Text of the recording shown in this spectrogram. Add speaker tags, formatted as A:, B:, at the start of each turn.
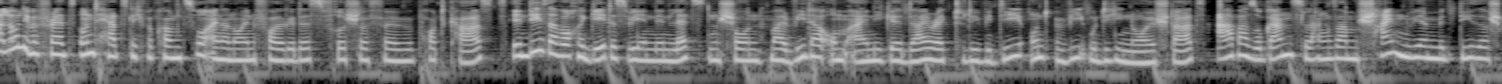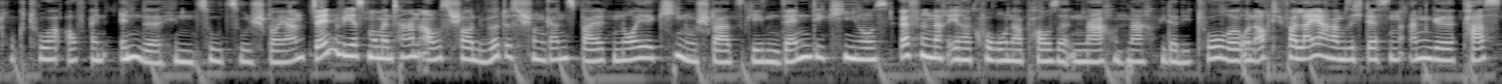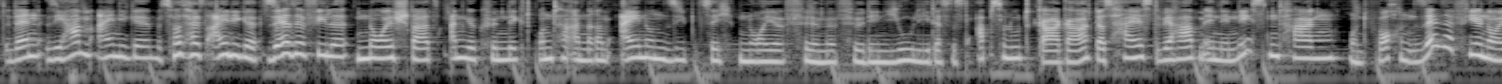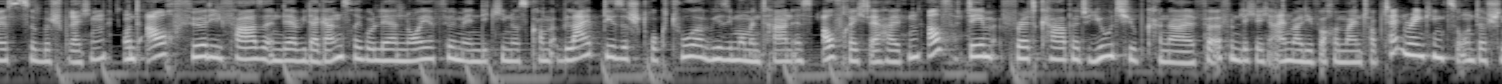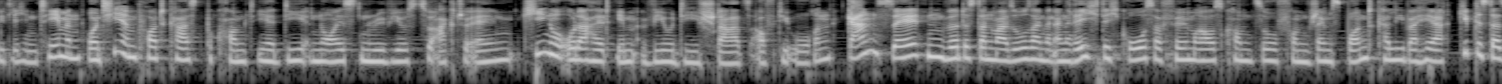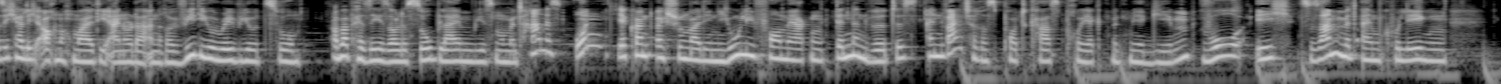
A: Hallo liebe Freds und herzlich willkommen zu einer neuen Folge des Frische Filme Podcasts. In dieser Woche geht es wie in den letzten schon mal wieder um einige Direct-to-DVD und VOD-Neustarts, aber so ganz langsam scheinen wir mit dieser Struktur auf ein Ende hinzuzusteuern. Denn wie es momentan ausschaut, wird es schon ganz bald neue Kinostarts geben, denn die Kinos öffnen nach ihrer Corona-Pause nach und nach wieder die Tore und auch die Verleiher haben sich dessen angepasst verpasst, denn sie haben einige, was heißt einige, sehr, sehr viele Neustarts angekündigt, unter anderem 71 neue Filme für den Juli. Das ist absolut gaga. Das heißt, wir haben in den nächsten Tagen und Wochen sehr, sehr viel Neues zu besprechen und auch für die Phase, in der wieder ganz regulär neue Filme in die Kinos kommen, bleibt diese Struktur, wie sie momentan ist, aufrechterhalten. Auf dem Fred Carpet YouTube-Kanal veröffentliche ich einmal die Woche mein Top 10 Ranking zu unterschiedlichen Themen. Und hier im Podcast bekommt ihr die neuesten Reviews zu aktuellen Kino- oder halt eben VOD-Starts auf die Ohren. Ganz selten wird es dann mal so sein, wenn ein richtig großer Film rauskommt, so vom James Bond-Kaliber her, gibt es da sicherlich auch nochmal die ein oder andere Video-Review zu. Aber per se soll es so bleiben, wie es momentan ist. Und ihr könnt euch schon mal den Juli vormerken, denn dann wird es ein weiteres Podcast-Projekt mit mir geben, wo ich zusammen mit einem Kollegen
